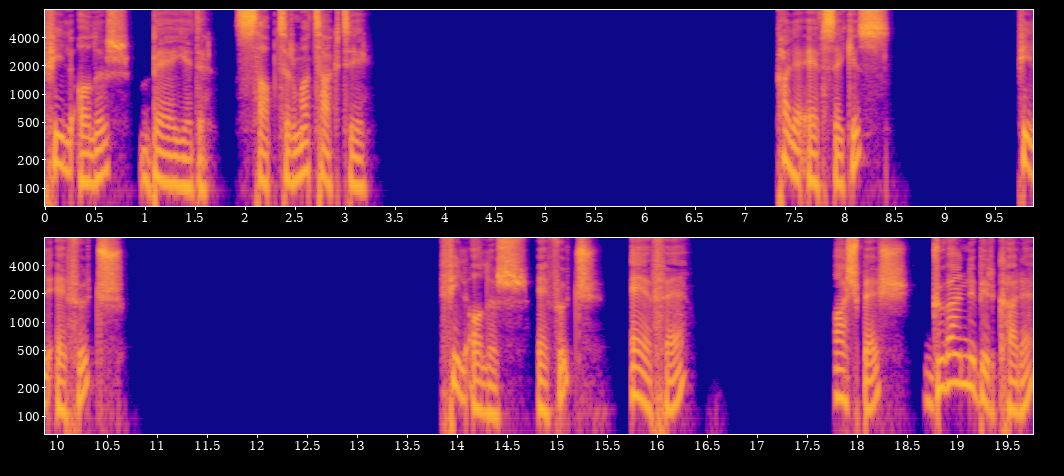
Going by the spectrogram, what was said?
Fil alır B7. Saptırma taktiği. Kale F8. Fil F3. Fil alır F3. EF. H5. Güvenli bir kare.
